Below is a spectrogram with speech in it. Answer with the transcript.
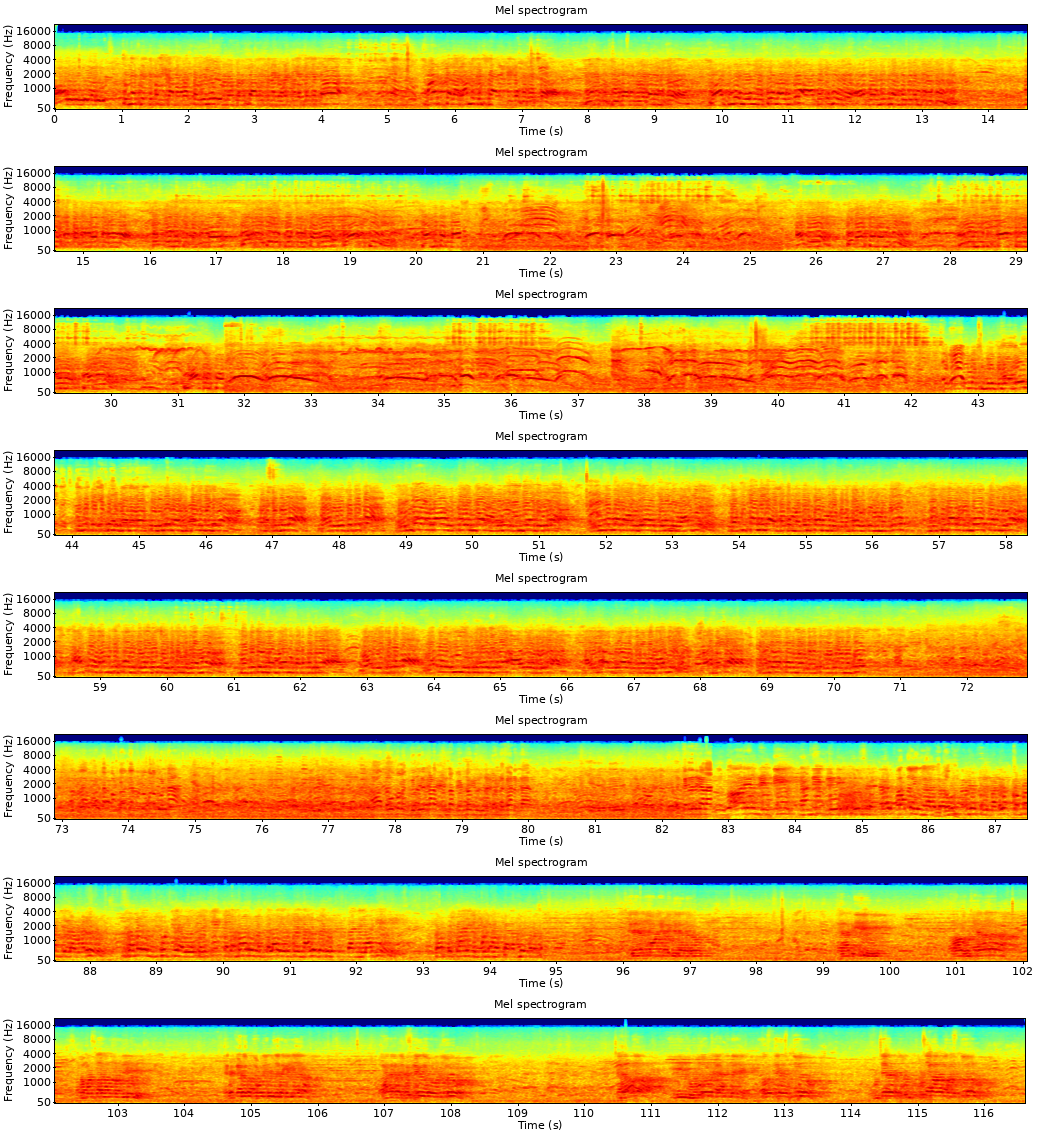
ఆరు వందల అడుగు కార్యక్రమ వస్తువులు కొనసాగుతున్నటువంటి ఎల్లజత మార్తల రామకృష్ణారెడ్డి గారి దీనికి చూడడానికి వెళ్ళడానికి వాటిలో ఏం విషయంలో ఉంటే ఆ జతకు ఆ బహుమతులు అందుకోవడం జరుగుతుంది. చెప్పకుండా పూర్ణంగా ఎక్కువగా చెప్పకుండా ఎవరైతే ఎక్కువ చూస్తారో వారికి ప్రముఖ నా- అంటే యథాస్థానానికి భూమి ఫ్యాక్టరీలు మరియు వాటర్ ఫ్యాక్టరీ చిన్న చెట్టుకున్న రాష్ట్రంలో రాజధాని మండల కడపల వారి ఉద్యోగత రెండు వేల ఒక వంద అరవై రెండు అడుగుల రెండున్నర అడుగుల లాగి ప్రస్తుతానికి గత మొదటి స్థానంలో కొనసాగుతూ ఉన్నది ప్రస్తుతం రెండవ స్థానంలో ఆర్కే రామకృష్ణారెడ్డి గారు చోటుకున్న గ్రామం పెద్దటూరు మండలం కడపల వారి ఉద్యోగత గత వెయ్యి ఎనిమిది వందల ఆరు ఐదు రెండు లాగి ఆ రెండవ స్థానంలో లోపల ఎక్కడ తిరగాల ఆర్ఎన్ రెడ్డి సెంటర్ పత్తలింగాపురం మండలం ఖమ్మం జిల్లా వారు సమయం పూర్తి అయ్యేసరికి పదహారు వందల ఇరవై దాన్ని లాగి ప్రస్తుతానికి మూడవ స్థానంలో కొనసాగుతుంది జగన్మోహన్ రెడ్డి గారు గారికి మాకు చాలా సంవత్సరాల నుండి ఎక్కడ పోటీ జరిగినా ఆయన రెఫరీగా ఉంటూ చాలా ఈ ఓటాన్ని ప్రోత్సహిస్తూ ఉత్సాహపరుస్తూ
